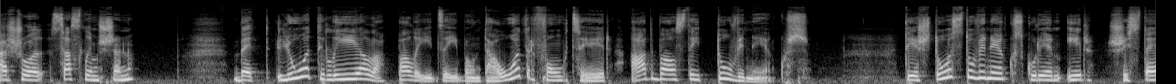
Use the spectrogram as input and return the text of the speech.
ar šo saslimšanu, bet ļoti liela palīdzība un tā otra funkcija ir atbalstīt tuviniekus. Tieši tos tuviniekus, kuriem ir šis te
